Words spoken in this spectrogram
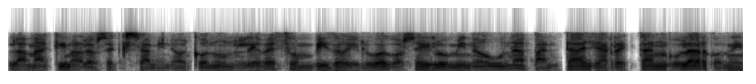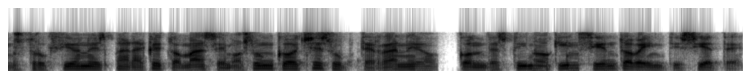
La máquina los examinó con un leve zumbido y luego se iluminó una pantalla rectangular con instrucciones para que tomásemos un coche subterráneo, con destino KIN 127.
